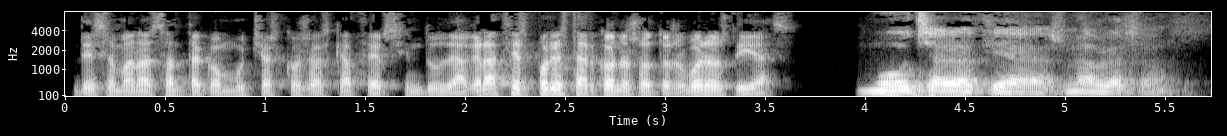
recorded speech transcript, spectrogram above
de Semana Santa con muchas cosas que hacer, sin duda. Gracias por estar con nosotros. Buenos días. Muchas gracias. Un abrazo.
